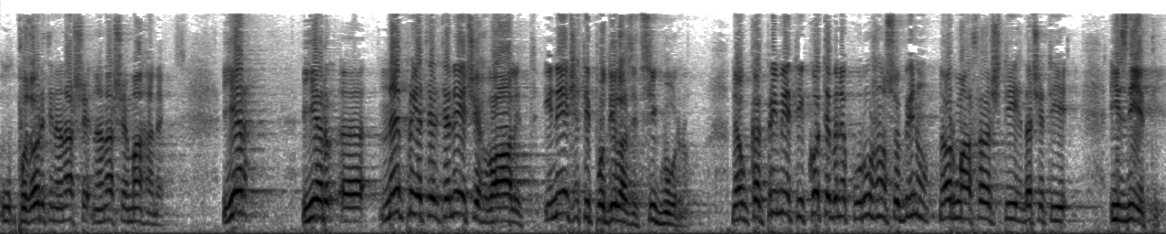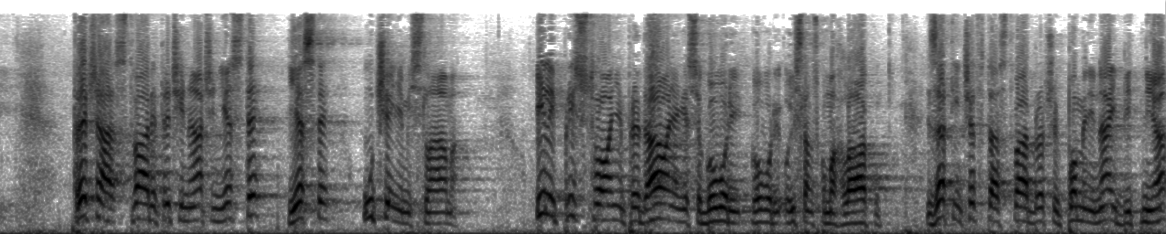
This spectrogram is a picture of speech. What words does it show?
upozoriti na naše, na naše mahane. Jer, jer a, e, neprijatelj te neće hvaliti i neće ti podilaziti sigurno. Nego kad primijeti kod tebe neku ružnu osobinu, normalno stvar da će ti, da će ti iznijeti. Treća stvar, treći način jeste, jeste učenjem islama. Ili prisutovanjem predavanja gdje se govori, govori o islamskom ahlaku. Zatim četvrta stvar, braćo i pomeni najbitnija,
